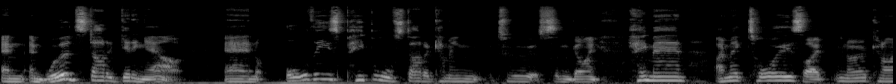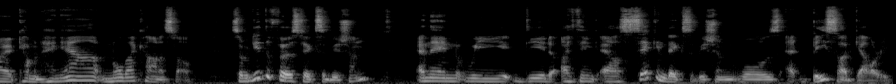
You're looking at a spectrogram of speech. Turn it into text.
and and word started getting out, and all these people started coming to us and going, "Hey man, I make toys. Like, you know, can I come and hang out and all that kind of stuff." So we did the first exhibition, and then we did, I think, our second exhibition was at B Side Gallery.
